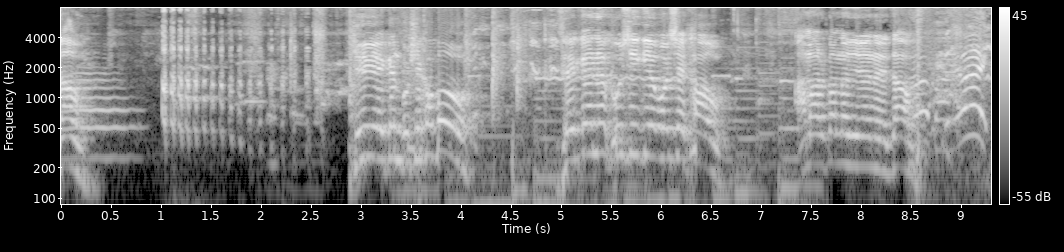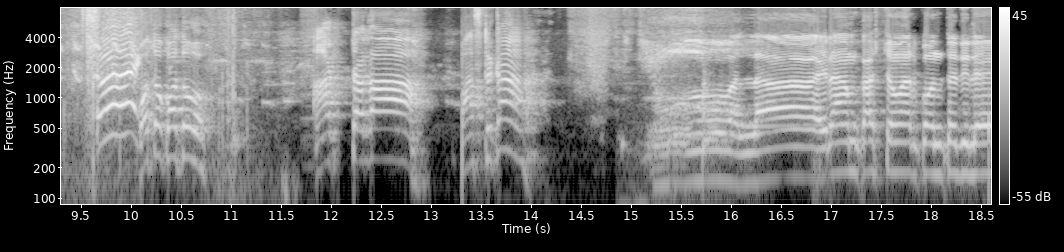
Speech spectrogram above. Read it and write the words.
যাও। কি এখানে বসে খাব? যেখানে খুশি গিয়ে বসে খাও। আমার কোনো ইয়ে নেই যাও। কত কত? আট টাকা। পাঁচ টাকা? ও আল্লাহ এরাম কাস্টমার কোনতে দিলে?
